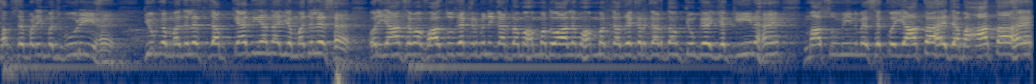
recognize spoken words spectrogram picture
सबसे बड़ी मजबूरी है, क्योंकि मजलिस जब कह दिया ना, ये मजलिस है, और यहाँ से मैं फालतू ज़िक्र भी नहीं करता, मोहम्मद वाले मोहम्मद का ज़िक्र करता हूँ, क्योंकि यकीन है, मासूमीन में से कोई आता है, जब आता है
